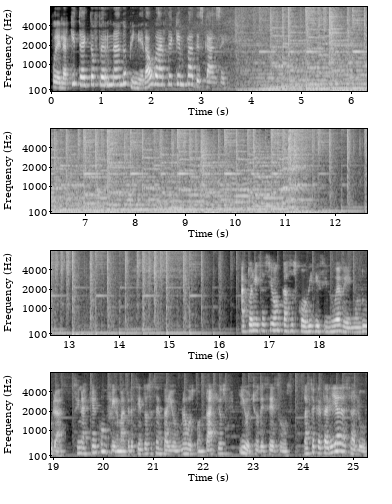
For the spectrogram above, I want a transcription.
por el arquitecto Fernando Pineda Ugarte, que en paz descanse. Actualización casos COVID-19 en Honduras. Sinasquer confirma 361 nuevos contagios y 8 decesos. La Secretaría de Salud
